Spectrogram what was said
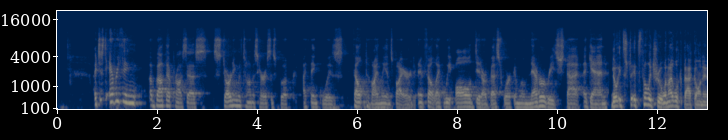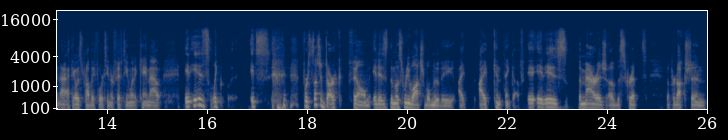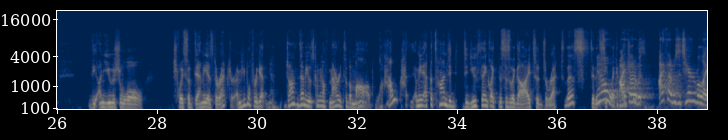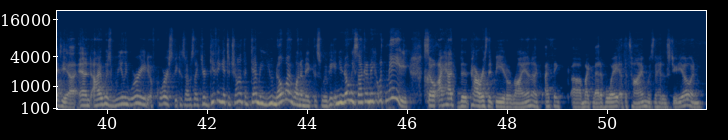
I just everything about that process, starting with Thomas Harris's book, I think was felt divinely inspired and it felt like we all did our best work and we'll never reach that again. No it's it's totally true. When i look back on it i think i was probably 14 or 15 when it came out it is like it's for such a dark film it is the most rewatchable movie i i can think of. It, it is the marriage of the script the production the unusual choice of Demme as director. I mean, people forget yeah. Jonathan Demme was coming off Married to the Mob. How? I mean, at the time, did did you think like this is the guy to direct this? Did it no, like I thought choice? it was. I thought it was a terrible idea, and I was really worried, of course, because I was like, "You're giving it to Jonathan Demme. You know, I want to make this movie, and you know he's not going to make it with me." So I had the powers that be at Orion. I, I think uh, Mike Medavoy at the time was the head of the studio, and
